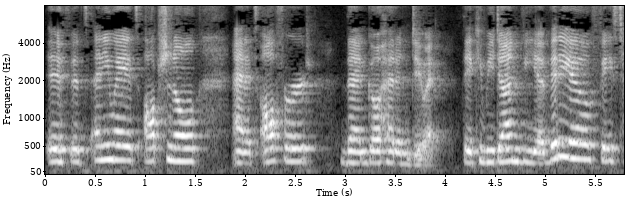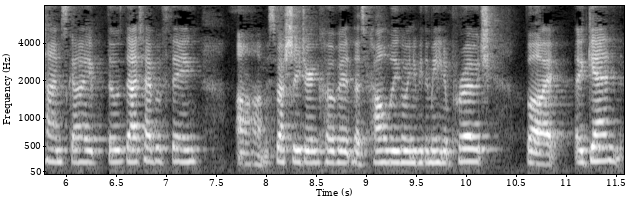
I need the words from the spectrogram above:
if it's anyway, it's optional and it's offered, then go ahead and do it. They can be done via video, FaceTime, Skype, that type of thing. Um, especially during COVID, that's probably going to be the main approach. But again,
